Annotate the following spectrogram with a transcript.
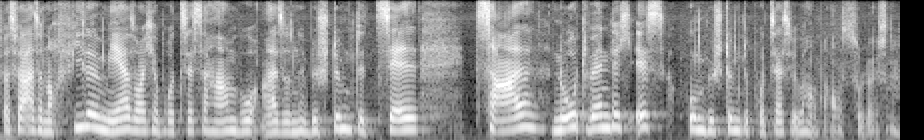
Dass wir also noch viele mehr solcher Prozesse haben, wo also eine bestimmte Zellzahl notwendig ist, um bestimmte Prozesse überhaupt auszulösen.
